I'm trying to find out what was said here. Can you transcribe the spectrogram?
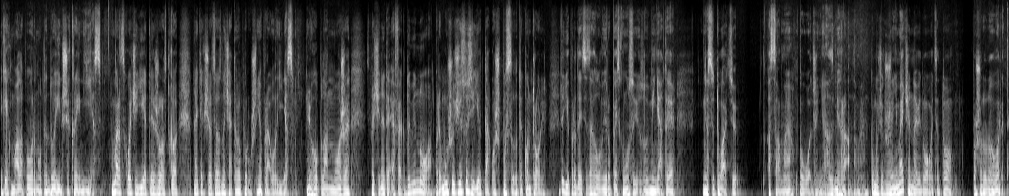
яких мала повернути до інших країн ЄС. Мерц хоче діяти жорстко, навіть якщо це означатиме порушення правил ЄС. Його план може спричинити ефект доміно, примушуючи сусідів також посилити контроль. Тоді придеться загалом Європейському Союзу міняти ситуацію, а саме поводження з мігрантами. Тому що якщо вже Німеччина відмовиться, то про що тут говорити?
